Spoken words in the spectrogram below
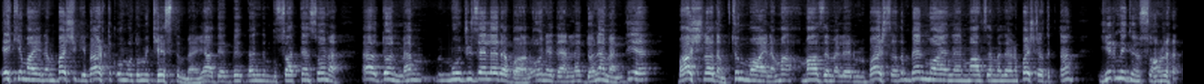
Ekim ayının başı gibi artık umudumu kestim ben. Ya de, be- ben de bu saatten sonra ha, dönmem mucizelere bağlı. O nedenle dönemem diye başladım. Tüm muayene ma- malzemelerimi başladım. Ben muayene malzemelerini başladıktan 20 gün sonra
